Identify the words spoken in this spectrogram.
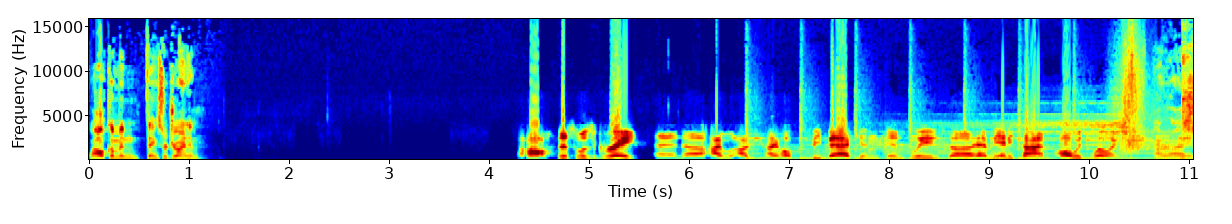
welcome and thanks for joining. Oh, this was great, and uh, I, I, I, hope to be back. And, and please uh, have me anytime. Always willing. All right.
